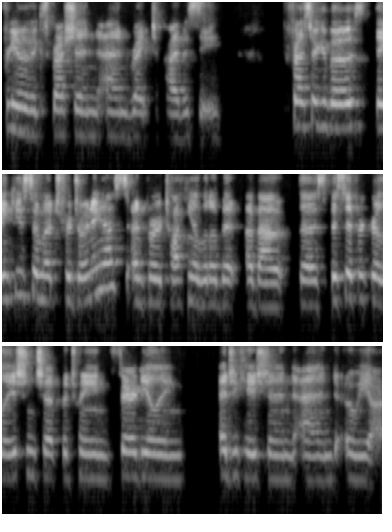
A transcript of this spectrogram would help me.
freedom of expression and right to privacy. Professor Guibault, thank you so much for joining us and for talking a little bit about the specific relationship between fair dealing, education, and OER.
